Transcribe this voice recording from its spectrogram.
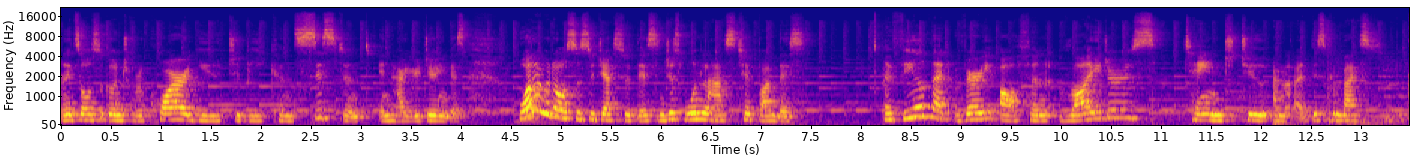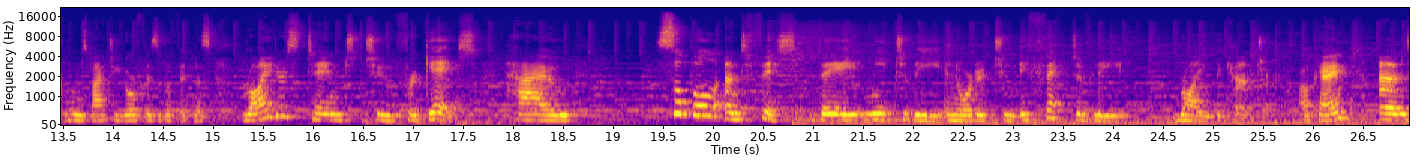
and it's also going to require you to be consistent in how you're doing this. What i would also suggest with this and just one last tip on this i feel that very often riders tend to and uh, this comes back comes back to your physical fitness riders tend to forget how supple and fit they need to be in order to effectively ride the canter okay? And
